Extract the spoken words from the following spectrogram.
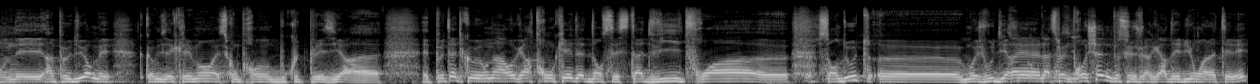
On est un peu dur, mais comme disait Clément, est-ce qu'on prend beaucoup de plaisir Et peut-être qu'on a un regard tronqué d'être dans ces stades vides, froids, euh, sans doute. Euh, moi, je vous dirai la semaine prochaine, parce que je vais regarder Lyon à la télé.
